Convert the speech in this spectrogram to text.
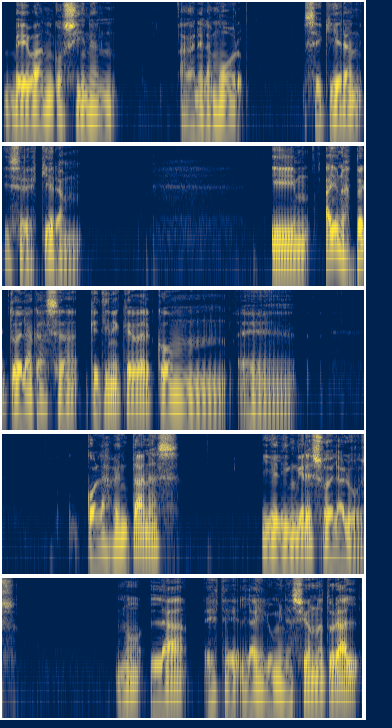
beban, cocinen, hagan el amor, se quieran y se desquieran. Y hay un aspecto de la casa que tiene que ver con, eh, con las ventanas y el ingreso de la luz, ¿no? la, este, la iluminación natural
